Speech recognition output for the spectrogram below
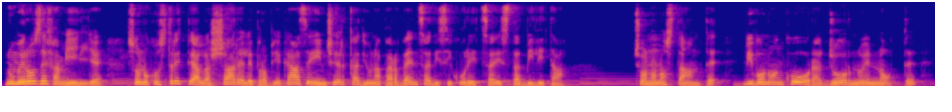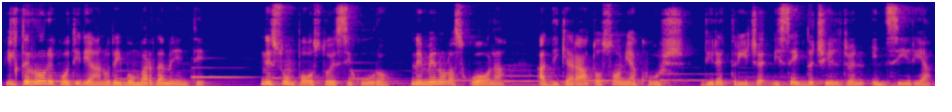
Numerose famiglie sono costrette a lasciare le proprie case in cerca di una parvenza di sicurezza e stabilità. Ciò nonostante, vivono ancora, giorno e notte, il terrore quotidiano dei bombardamenti. Nessun posto è sicuro, nemmeno la scuola, ha dichiarato Sonia Kush, direttrice di Save the Children in Siria.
